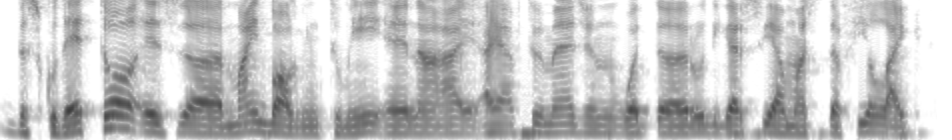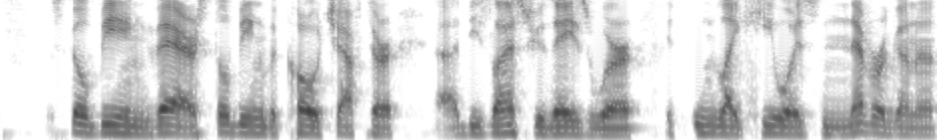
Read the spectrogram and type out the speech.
the Scudetto is uh, mind-boggling to me, and I, I have to imagine what uh, Rudi Garcia must uh, feel like still being there, still being the coach after uh, these last few days where it seemed like he was never gonna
